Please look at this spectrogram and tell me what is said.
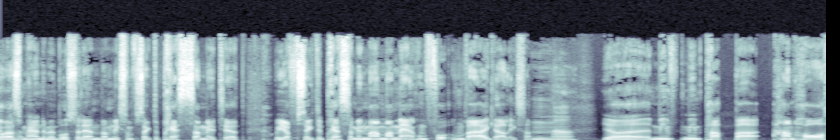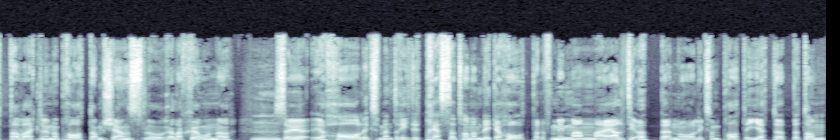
vad som hände med Bosse och Lena. De liksom försökte pressa mig till att, och jag försökte pressa min mamma med, hon, får, hon vägrar liksom. Mm. Ja. Jag, min, min pappa, han hatar verkligen att prata om känslor och relationer. Mm. Så jag, jag har liksom inte riktigt pressat honom lika hårt på det. För min mamma är alltid öppen och liksom pratar jätteöppet om, om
